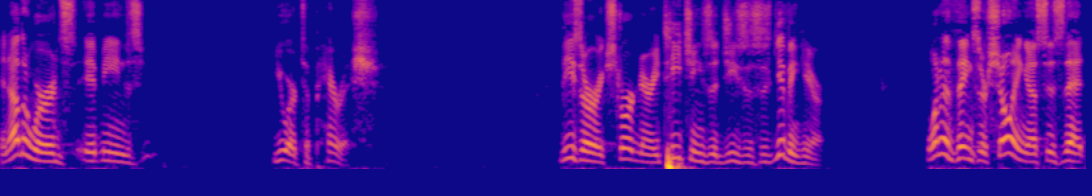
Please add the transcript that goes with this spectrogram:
In other words, it means you are to perish. These are extraordinary teachings that Jesus is giving here. One of the things they're showing us is that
